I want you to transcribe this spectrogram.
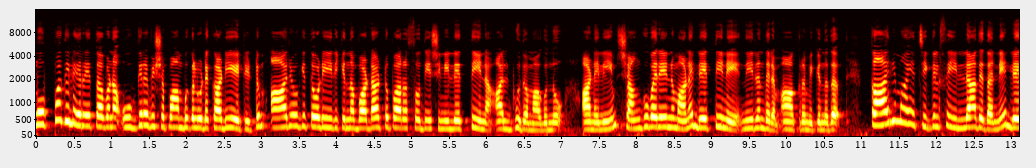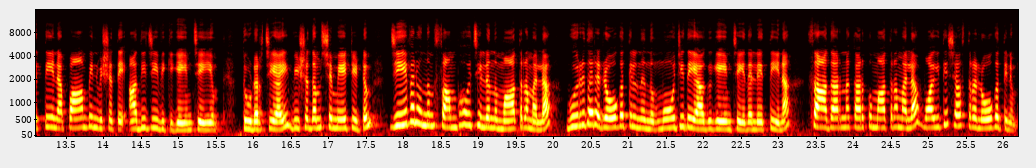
മുപ്പതിലേറെ തവണ ഉഗ്രവിഷപാമ്പുകളുടെ കടിയേറ്റിട്ടും ആരോഗ്യത്തോടെയിരിക്കുന്ന വടാട്ടുപാറ സ്വദേശിനി ലത്തീന അത്ഭുതമാകുന്നു. അണലിയും ശംഖുവരേനുമാണ് ലത്തീനയെ നിരന്തരം ആക്രമിക്കുന്നത്. കാര്യമായ ചികിത്സയില്ലാതെ തന്നെ ലത്തീന പാമ്പിൻ വിഷത്തെ അതിജീവിക്കുകയും ചെയ്യും. തുടർച്ചയായി വിഷദംശമേറ്റിട്ടും ജീവനൊന്നും സംഭവിച്ചില്ലെന്ന് മാത്രമല്ല ഗുരുതര രോഗത്തിൽ നിന്നും മോചിതയാകുകയും ചെയ്ത ലത്തീന സാധാരണക്കാർക്ക് മാത്രമല്ല വൈദ്യശാസ്ത്ര ലോകത്തിനും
